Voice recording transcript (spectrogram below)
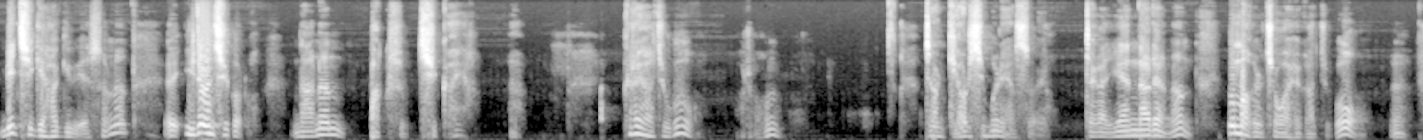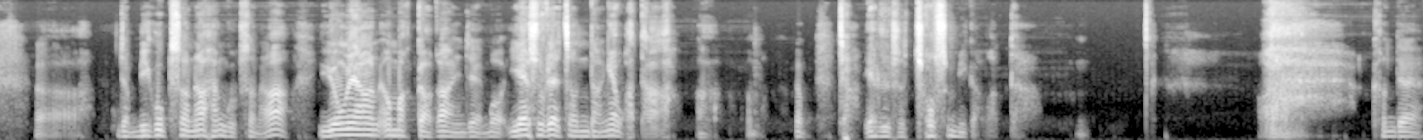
미치게 하기 위해서는 이런 식으로 나는 박수 칠 거야. 그래가지고 여러분 전 결심을 했어요. 제가 옛날에는 음악을 좋아해가지고 어, 이제 미국서나 한국서나 유명한 음악가가 이제 뭐 예술의 전당에 왔다. 아, 음. 자, 예를 들어서 조수미가 왔다. 음. 와, 근데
